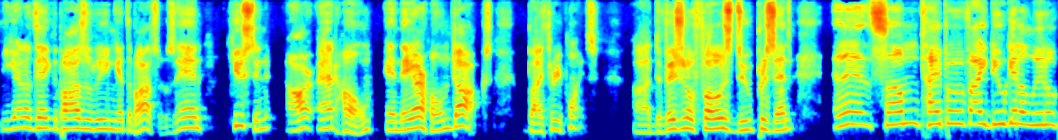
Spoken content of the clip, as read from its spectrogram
you got to take the positives. We can get the positives. And Houston are at home, and they are home dogs by three points. Uh, divisional foes do present uh, some type of. I do get a little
